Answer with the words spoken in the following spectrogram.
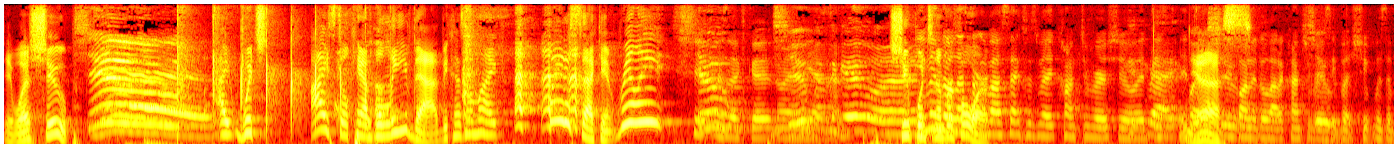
It was shoop. "Shoop." I, which I still can't believe that because I'm like, wait a second, really? Shoot was a good one. Shoot yeah. was a good one. Shoop went to Even number though Let's four. About sex was very controversial. It, Right. it, it Yes. spawned a lot of controversy, Shoot. but shoot was a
